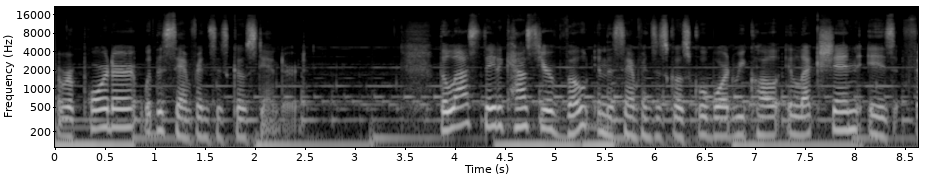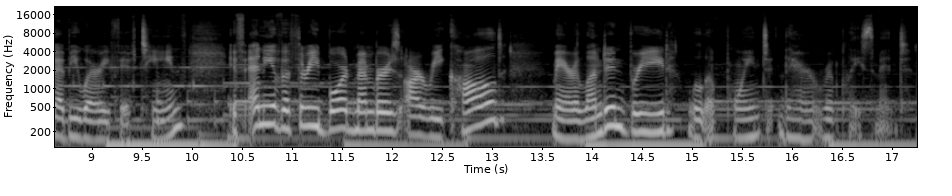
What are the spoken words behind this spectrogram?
a reporter with the San Francisco Standard. The last day to cast your vote in the San Francisco School Board recall election is February 15th. If any of the three board members are recalled, Mayor London Breed will appoint their replacement.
